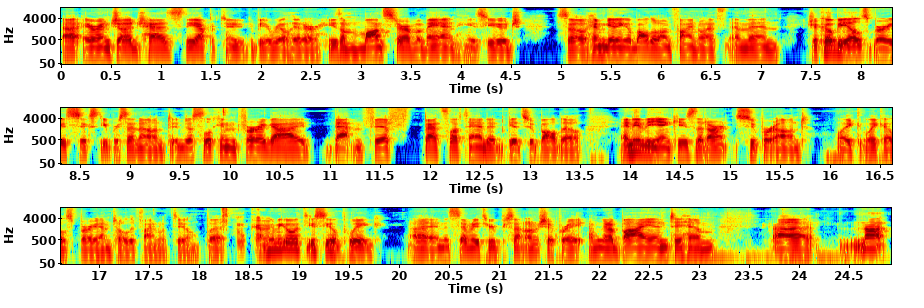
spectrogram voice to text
Uh, Aaron Judge has the opportunity to be a real hitter. He's a monster of a man. He's huge. So him getting Ubaldo, I'm fine with. And then Jacoby Ellsbury is 60% owned. And just looking for a guy batting fifth, bats left-handed, gets Ubaldo. Any of the Yankees that aren't super owned, like like Ellsbury, I'm totally fine with too. But Okay. I'm gonna go with Yasiel Puig uh, in his 73% ownership rate. I'm gonna buy into him. Uh, not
